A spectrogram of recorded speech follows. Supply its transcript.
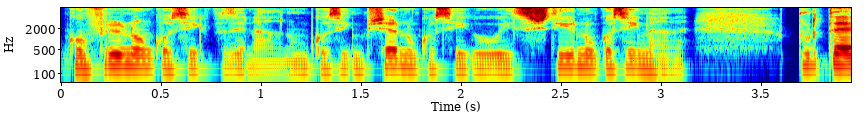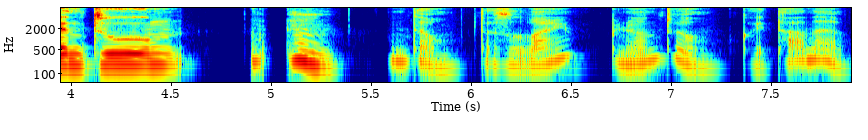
com frio não consigo fazer nada, não me consigo mexer, não consigo existir, não consigo nada. Portanto, então, está tudo bem? Pronto, coitada.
